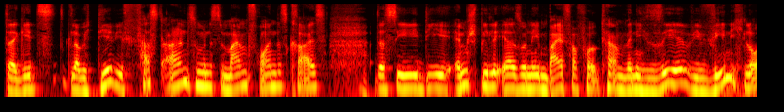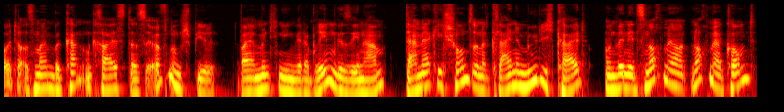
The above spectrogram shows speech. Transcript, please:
da geht's, glaube ich, dir wie fast allen, zumindest in meinem Freundeskreis, dass sie die EM-Spiele eher so nebenbei verfolgt haben. Wenn ich sehe, wie wenig Leute aus meinem Bekanntenkreis das Eröffnungsspiel Bayern München gegen Werder Bremen gesehen haben, da merke ich schon so eine kleine Müdigkeit. Und wenn jetzt noch mehr und noch mehr kommt,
